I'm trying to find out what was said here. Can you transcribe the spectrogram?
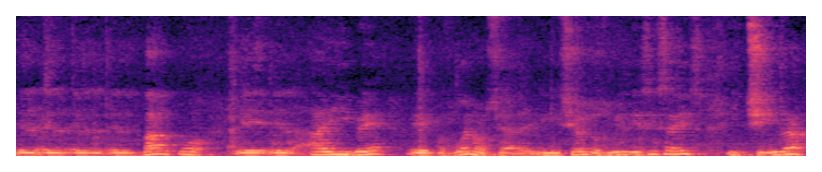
el, banco, eh, el AIB, eh, pues bueno, se inició en 2016 y China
